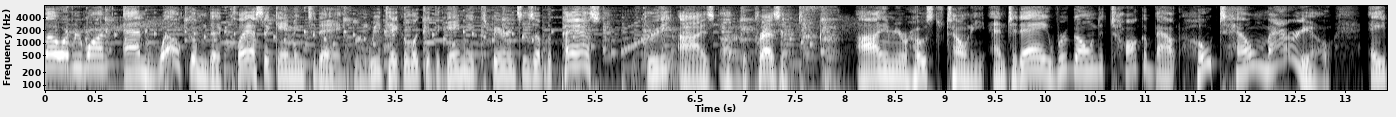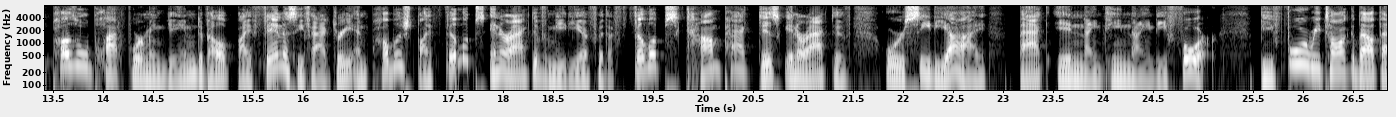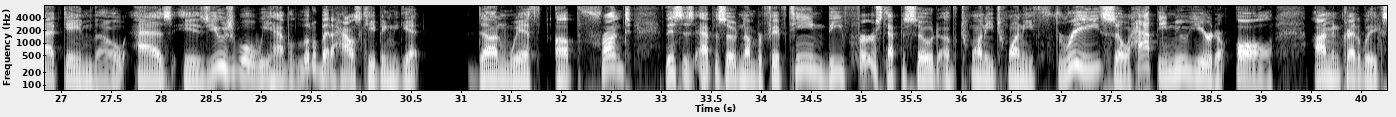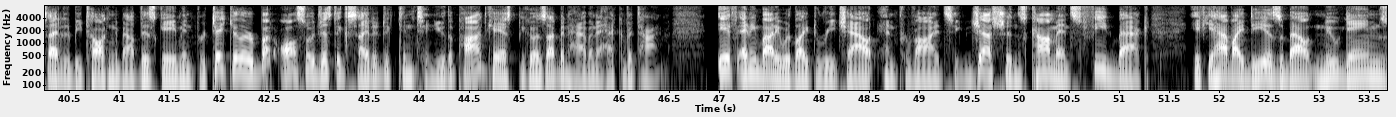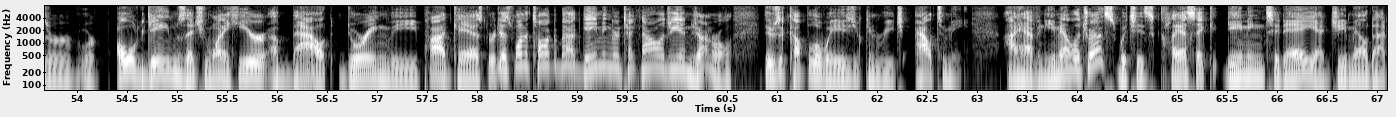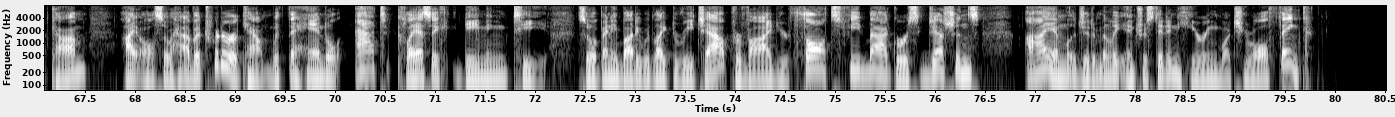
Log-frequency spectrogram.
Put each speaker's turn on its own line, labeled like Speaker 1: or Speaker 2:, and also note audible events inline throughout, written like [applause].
Speaker 1: Hello, everyone, and welcome to Classic Gaming Today, where we take a look at the gaming experiences of the past through the eyes of the present. I am your host, Tony, and today we're going to talk about Hotel Mario, a puzzle platforming game developed by Fantasy Factory and published by Philips Interactive Media for the Philips Compact Disc Interactive, or CDI, back in 1994. Before we talk about that game, though, as is usual, we have a little bit of housekeeping to get done with up front. This is episode number 15, the first episode of 2023. So, Happy New Year to all. I'm incredibly excited to be talking about this game in particular, but also just excited to continue the podcast because I've been having a heck of a time. If anybody would like to reach out and provide suggestions, comments, feedback, if you have ideas about new games or, or old games that you want to hear about during the podcast, or just want to talk about gaming or technology in general, there's a couple of ways you can reach out to me. I have an email address, which is classicgamingtoday at gmail.com. I also have a Twitter account with the handle at Classic Gaming T. So if anybody would like to reach out, provide your thoughts, feedback, or suggestions, I am legitimately interested in hearing what you all think.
